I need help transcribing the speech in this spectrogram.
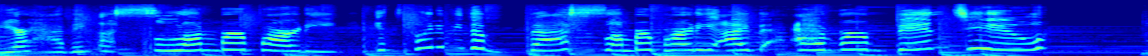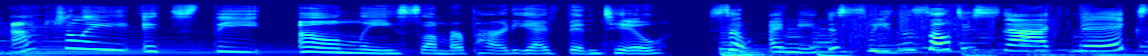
We are having a slumber party. It's going to be the best slumber party I've ever been to. Actually, it's the only slumber party I've been to. So I made this sweet and salty snack mix,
